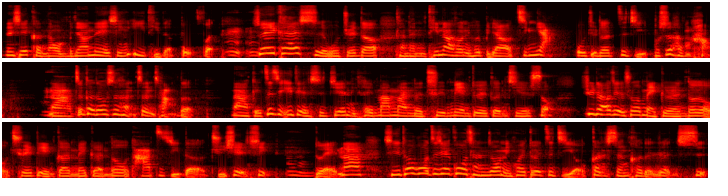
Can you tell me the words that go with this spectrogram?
那些可能我们比较内心议题的部分。嗯嗯。所以一开始我觉得可能你听到的时候你会比较惊讶，我觉得自己不是很好，那这个都是很正常的。那给自己一点时间，你可以慢慢的去面对跟接受，去了解说每个人都有缺点，跟每个人都有他自己的局限性。嗯，对。那其实透过这些过程中，你会对自己有更深刻的认识，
